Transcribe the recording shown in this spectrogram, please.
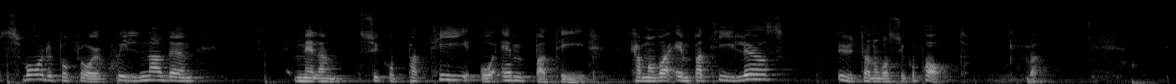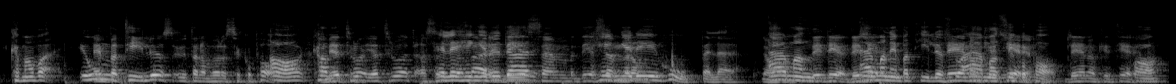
svaret på frågan, skillnaden mellan psykopati och empati? Kan man vara empatilös utan att vara psykopat? Va? Kan man vara... Jo, Empatilös utan att vara psykopat? Ja, kan- Men jag, tror, jag tror att... Alltså, eller hänger det där... DSM, DSM hänger det de- ihop eller? Ja, är man, det det, det är man empatilös, då är man kriterierna. psykopat. Det är av kriterierna. Ja.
